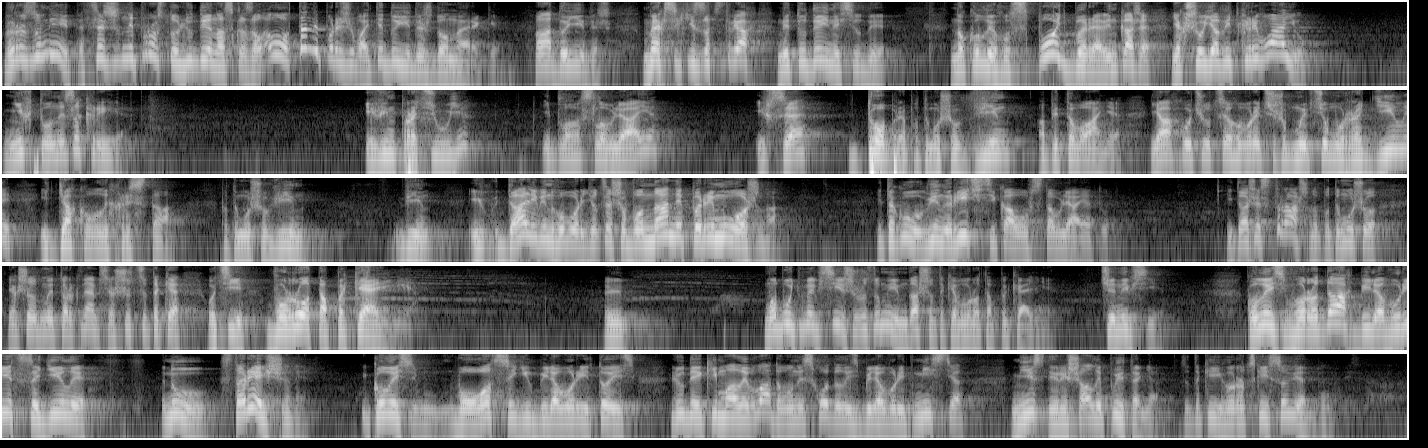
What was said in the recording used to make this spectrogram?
Ви розумієте, це ж не просто людина сказала, о, та не переживай, ти доїдеш до Америки. А, доїдеш. В Мексики застряг не туди і не сюди. Но коли Господь бере, Він каже, якщо я відкриваю, ніхто не закриє. І Він працює, і благословляє, і все добре, тому що Він обітування. Я хочу це говорити, щоб ми в цьому раділи і дякували Христа. Тому що Він, Він. І далі Він говорить, оце, що вона непереможна. І таку він річ цікаву вставляє тут. І навіть страшно, тому що, якщо ми торкнемося, що це таке оці ворота пекельні? Мабуть, ми всі ж розуміємо, да, що таке ворота пекельні. Чи не всі? Колись в городах біля воріт сиділи ну, старейшини. І колись ВООЗ сидів біля воріт. Тобто люди, які мали владу, вони сходились біля воріт місця, міст і рішали питання. Це такий городський совет був.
